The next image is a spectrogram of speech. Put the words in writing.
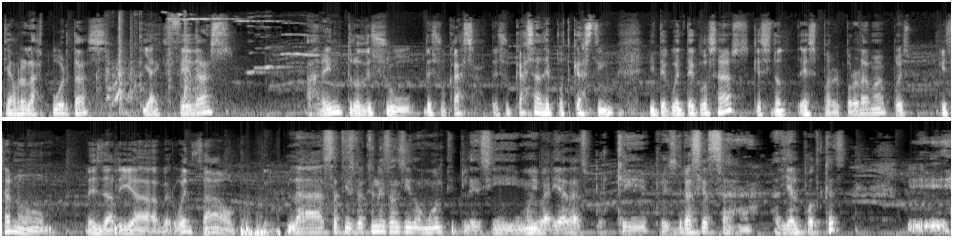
te abra las puertas y accedas adentro de su, de su casa, de su casa de podcasting y te cuente cosas que si no es por el programa, pues quizá no les daría vergüenza o... Las satisfacciones han sido múltiples y muy variadas porque pues gracias a, a Dial Podcast, eh,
